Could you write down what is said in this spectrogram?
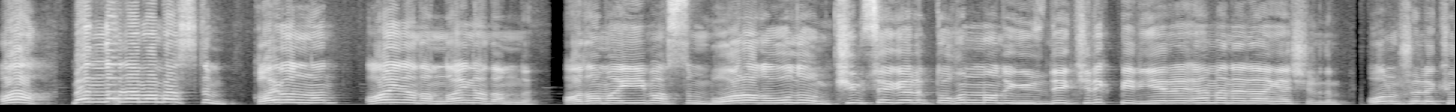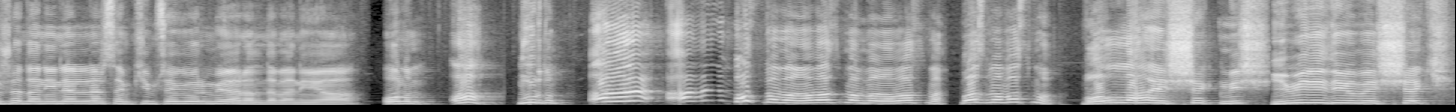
Ah ben de adama bastım. Kaybol lan. Aynı adamdı aynı adamdı. Adama iyi bastım. Bu arada oğlum kimse gelip dokunmadı. %2'lik bir yere hemen ele geçirdim. Oğlum şöyle köşeden ilerlersem kimse görmüyor herhalde beni ya. Oğlum ah vurdum. Ana, ana, basma bana basma bana basma. Basma basma. Vallahi eşekmiş. Yemin ediyorum eşek.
